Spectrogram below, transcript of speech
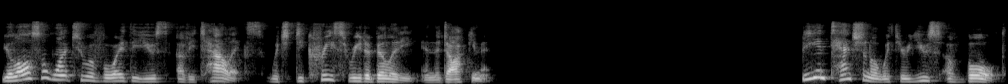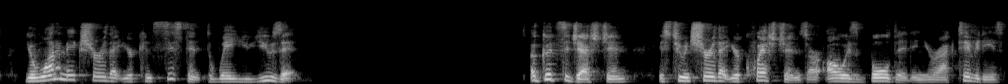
You'll also want to avoid the use of italics, which decrease readability in the document. Be intentional with your use of bold. You'll want to make sure that you're consistent the way you use it. A good suggestion is to ensure that your questions are always bolded in your activities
